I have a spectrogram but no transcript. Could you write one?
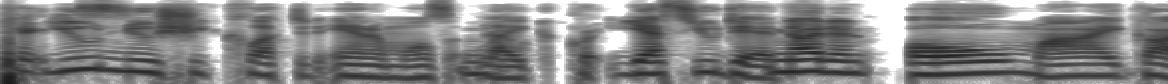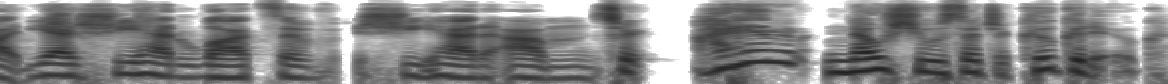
pigs. you knew she collected animals No. like cra- yes you did. No, I didn't. Oh my god. Yes, she had lots of she had um Sorry, I didn't know she was such a kookadook.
